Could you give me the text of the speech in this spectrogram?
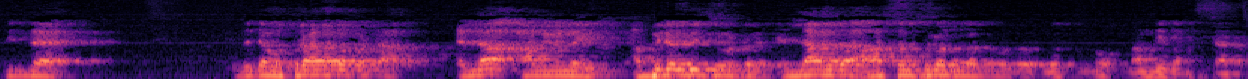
ഇതിന്റെ ഇതിന്റെ ഉത്തരവാദിത്തപ്പെട്ട എല്ലാ ആളുകളെയും അഭിനന്ദിച്ചുകൊണ്ട് എല്ലാവിധ ആശംസകൾ നേർന്നുകൊണ്ട് നിർത്തുന്നു. നന്ദി നമസ്കാരം.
